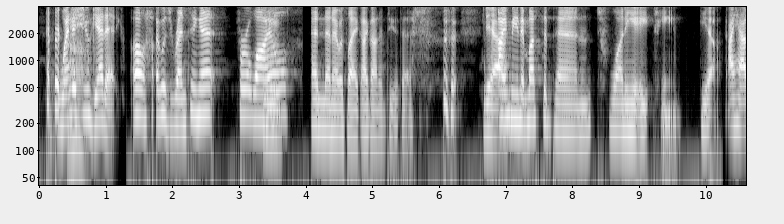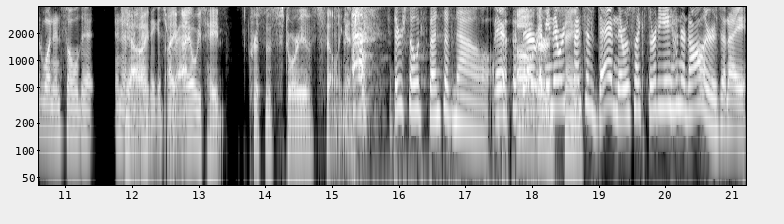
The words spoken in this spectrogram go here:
when did you get it? oh, I was renting it for a while, and then I was like, I got to do this. Yeah, I mean, it must have been 2018. Yeah. I had one and sold it, and that's yeah, like my I, biggest I, regret. I always hate Chris's story of selling it. They're so expensive now. They're, Oh, they're, I they're mean, they were insane. expensive then. There was like thirty eight hundred dollars, and I,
